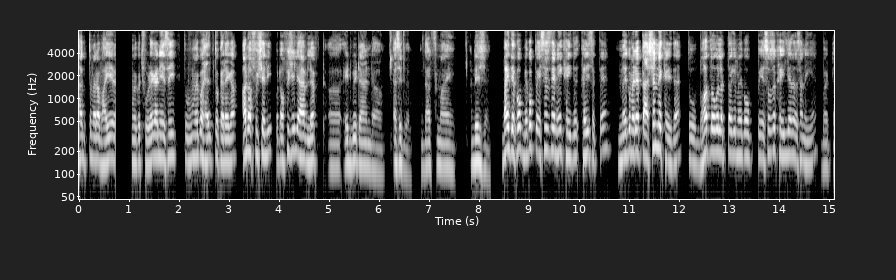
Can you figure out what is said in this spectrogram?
थक तो मेरा भाई है। मेरे को छोड़ेगा नहीं ऐसे ही तो वो मेरे को हेल्प तो करेगा unofficially but officially I have left at bit and acid well that's my decision भाई देखो, मेरे को पैसे से नहीं खरीद खरीद सकते। मेरे को मेरे पैशन ने खरीदा है तो बहुत लोगों को लगता है कि मेरे को पैसों से खरीद लिया तो ऐसा नहीं है बट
